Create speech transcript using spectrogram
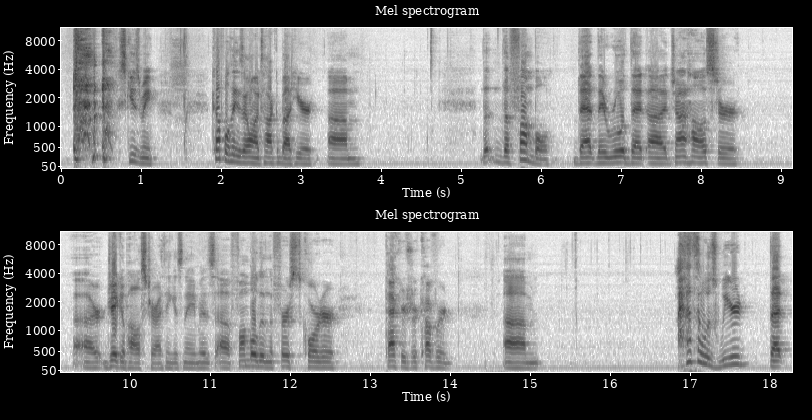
Excuse me. A couple things I want to talk about here. Um, the the fumble that they ruled that uh, John Hollister, uh, or Jacob Hollister, I think his name is, uh, fumbled in the first quarter. Packers recovered. Um, thought that was weird that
